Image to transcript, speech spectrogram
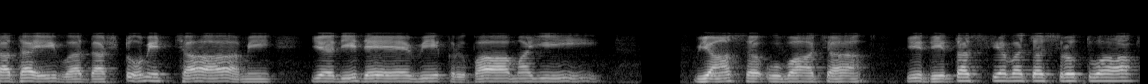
तथैव द्रष्टुमिच्छामि यदि देवि कृपामयी। व्यास उवाच इति तस्य वच श्रुत्वा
